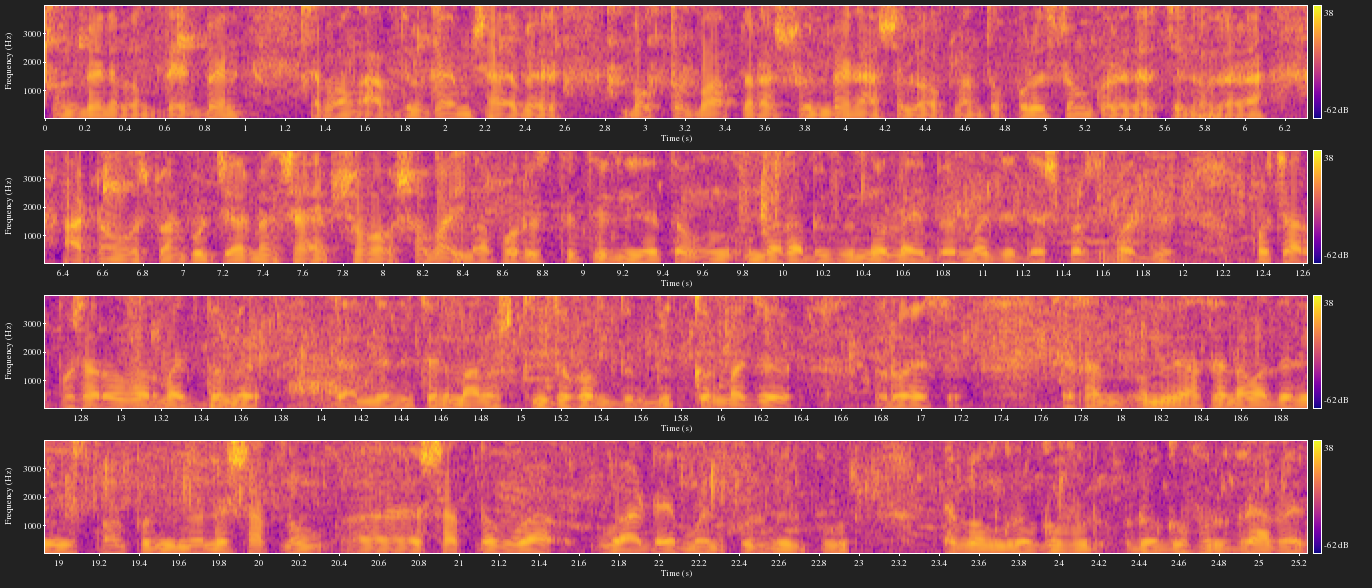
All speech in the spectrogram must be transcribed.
শুনবেন এবং দেখবেন এবং আব্দুল কাইম সাহেবের বক্তব্য আপনারা শুনবেন। আসলে অক্লান্ত পরিশ্রম করে যাচ্ছেন ওনারা। আট নং ওসমানপুর চেয়ারম্যান সাহেব সহ সবাই। পরিস্থিতি নিয়ে তো ওনারা বিভিন্ন লাইভের মাঝে, দেশবাসীর মাঝে প্রচার প্রচার প্রচারণার মাধ্যমে জানিয়ে দিচ্ছেন মানুষ কী রকম দুর্ভিক্ষর মাঝে রয়েছে। এখান উনি আছেন আমাদের এই ইসমানপুর ইউনিয়নের সাত নং সাত নং ওয়ার্ডে মইনপুর মিরপুর। এবং রঘুপুর রঘুপুর গ্রামের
